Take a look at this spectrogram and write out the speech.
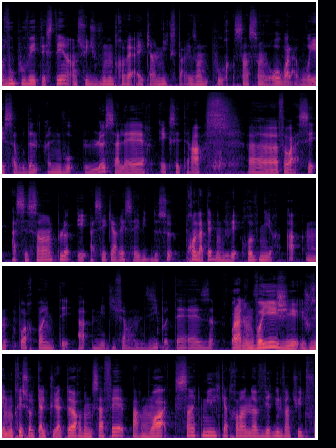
vous pouvez tester. Ensuite, je vous montrerai avec un mix par exemple pour 500 euros. Voilà, vous voyez, ça vous donne à nouveau le salaire, etc. Euh, enfin voilà, c'est assez simple et assez carré, ça évite de se prendre la tête. Donc je vais revenir à mon PowerPoint et à mes différentes hypothèses. Voilà, donc vous voyez, je vous ai montré sur le calculateur, donc ça fait par mois 5089,28 x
